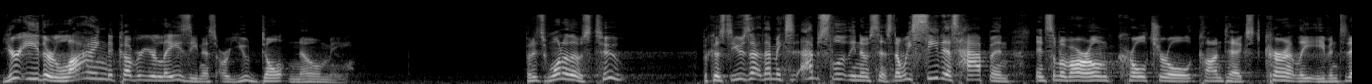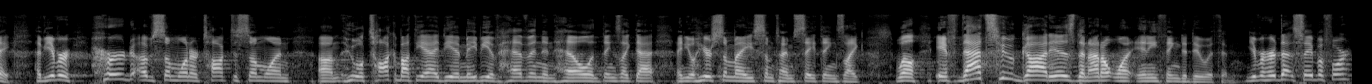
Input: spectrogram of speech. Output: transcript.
You're either lying to cover your laziness or you don't know me. But it's one of those two. Because to use that, that makes absolutely no sense. Now, we see this happen in some of our own cultural context currently, even today. Have you ever heard of someone or talked to someone um, who will talk about the idea maybe of heaven and hell and things like that? And you'll hear somebody sometimes say things like, well, if that's who God is, then I don't want anything to do with him. You ever heard that say before?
